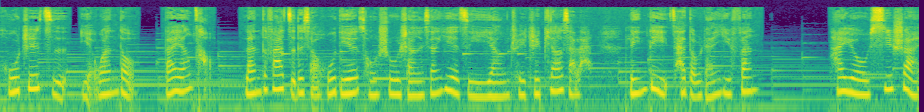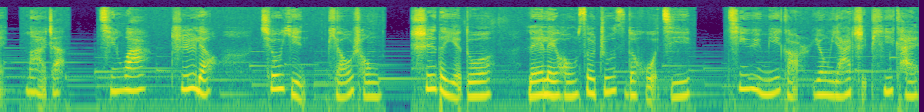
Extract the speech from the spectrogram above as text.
胡栀子、野豌豆、白杨草，蓝得发紫的小蝴蝶从树上像叶子一样垂直飘下来，林地才陡然一翻。还有蟋蟀、蚂蚱、青蛙、知了、蚯蚓、瓢虫，吃的也多，累累红色珠子的火鸡。青玉米杆用牙齿劈开，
